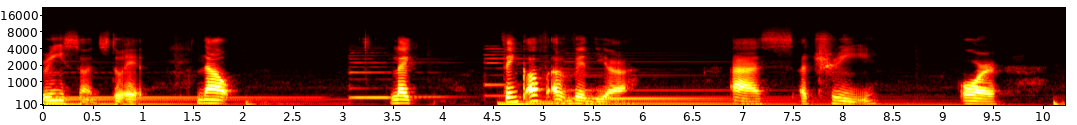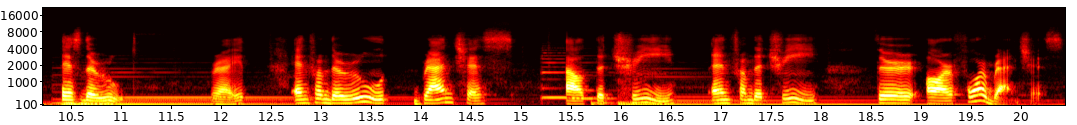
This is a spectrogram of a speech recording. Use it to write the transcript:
reasons to it. Now, like, think of avidya as a tree or as the root, right? And from the root branches out the tree, and from the tree, there are four branches.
